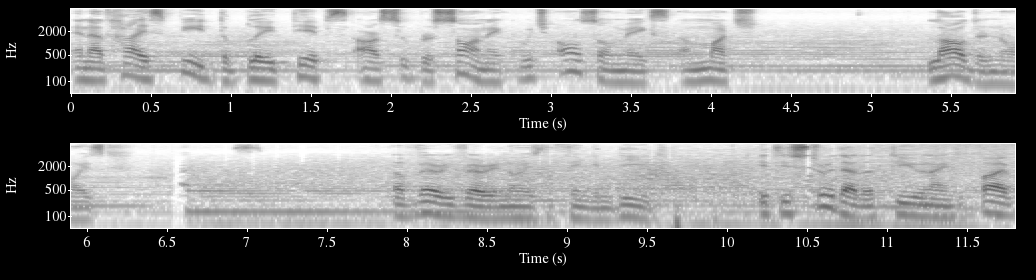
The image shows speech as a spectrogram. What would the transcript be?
and at high speed the blade tips are supersonic which also makes a much louder noise. A very very noisy thing indeed. It is true that the Tu-95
